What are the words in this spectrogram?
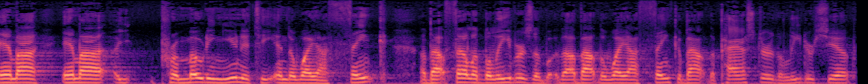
am I, am I promoting unity in the way I think about fellow believers, about the way I think about the pastor, the leadership,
